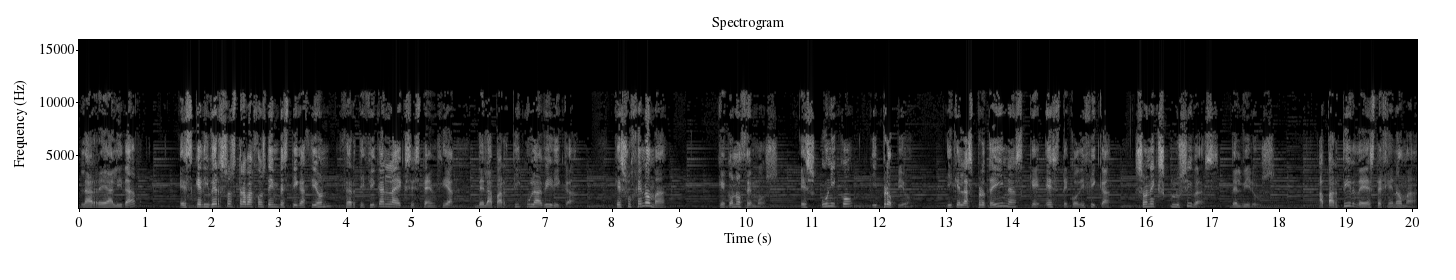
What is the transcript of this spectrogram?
La realidad es que diversos trabajos de investigación certifican la existencia de la partícula vírica, que su genoma, que conocemos, es único y propio, y que las proteínas que éste codifica son exclusivas del virus. A partir de este genoma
